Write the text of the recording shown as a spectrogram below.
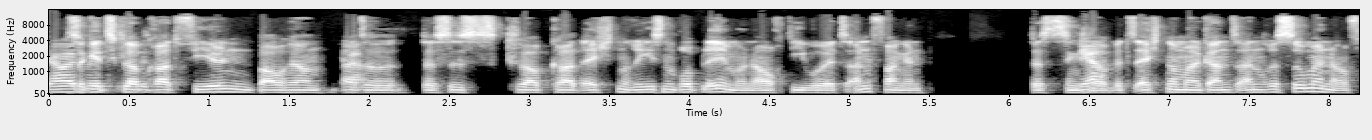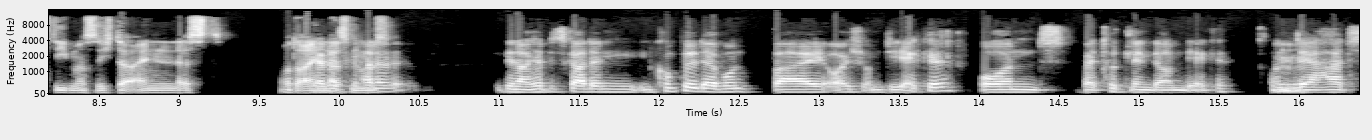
halt so geht es, glaube ich, gerade vielen Bauherren. Ja. Also das ist, glaube ich, gerade echt ein Riesenproblem. Und auch die, wo jetzt anfangen, das sind, Ja. glaube ich, jetzt echt nochmal ganz andere Summen, auf die man sich da einlässt oder einlassen muss. Genau, ich habe jetzt gerade einen Kumpel, der wohnt bei euch um die Ecke und bei Tuttling da um die Ecke. Und Mhm. der hat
